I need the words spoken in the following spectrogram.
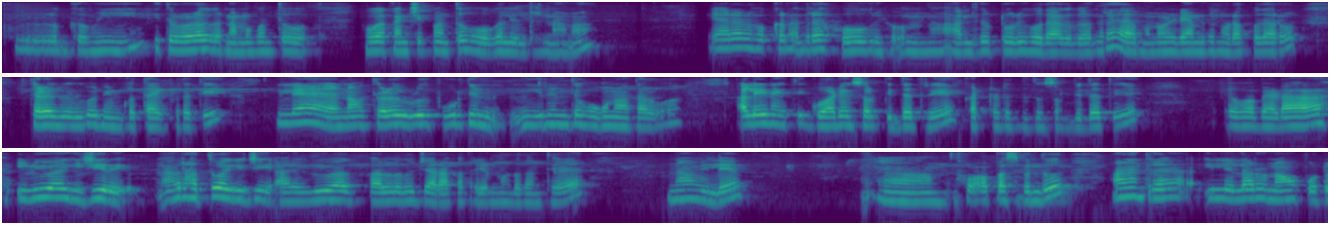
ಫುಲ್ ಗಮಿ. ಇದ್ರೊಳಗೆ ನಮಗಂತೂ ಹೋಗಕ್ಕೆ ಅಂಜಿಕೆ ಬಂತು ಹೋಗಲಿಲ್ಲ ರೀ ನಾನು. ಯಾರ್ಯಾರು ಹೊಕ್ಕನಂದ್ರೆ ಹೋಗ್ರಿ ಅಲ್ಲಿದು ಟೂರಿಗೆ ಹೋದಾಗದು ಅಂದ್ರೆ ಮುನ್ನೋಳಿ ಡ್ಯಾಮ್ದು ನೋಡಕ್ಕೆ ಹೋದಾರು. ತೆಳಗೆ ಇಳಿದು ನಿಮ್ಗೆ ಗೊತ್ತಾಗ್ಬಿಡ್ತೈತಿ. ಇಲ್ಲೇ ನಾವು ತೆಳಗೆ ಇಳಿದು ಪೂರ್ತಿ ನೀರಿನಿಂದ ಹೋಗೋಣ ಅಂತಾಳು ಅಲ್ಲೇನೈತಿ ಗೋಡೆ ಒಂದು ಸ್ವಲ್ಪ ಬಿದ್ದೈತೆ ರೀ ಕಟ್ಟಡದ್ದು ಸ್ವಲ್ಪ ಬಿದ್ದೈತಿ ಯವ್ವ ಬೇಡ, ಇಳಿಯುವಾಗ ಈಜಿ ರೀ. ಅಂದ್ರೆ ಹತ್ತುವಾಗ ಈಜಿ. ಆದ್ರೆ ಇಳಿಯುವಾಗ ಕಾಲದು ಜಾರಾಕತ್ರಿ ಏನು ಮಾಡೋದು ಅಂತೇಳಿ ನಾವಿಲ್ಲಿ ವಾಪಸ್ ಬಂದು, ಆನಂತರ ಇಲ್ಲೆಲ್ಲರೂ ನಾವು ಫೋಟೋ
